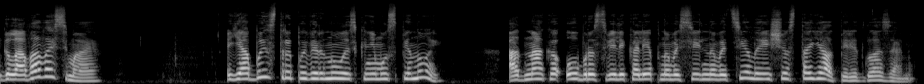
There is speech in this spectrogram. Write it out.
Глава восьмая. Я быстро повернулась к нему спиной, однако образ великолепного сильного тела еще стоял перед глазами.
